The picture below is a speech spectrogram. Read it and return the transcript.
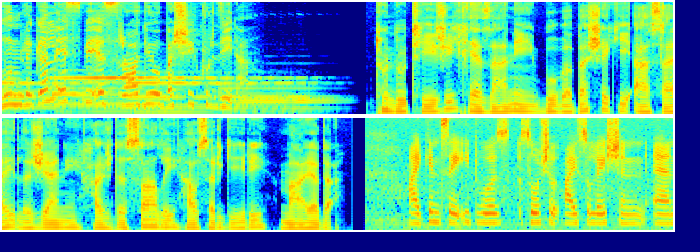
هون لەگەڵ SسBS رادیۆ بەشی کوردینە. توندوتیژی خێزانی بوو بە بەشێکی ئاسایی لە ژیانی هەدە ساڵی هاوسەرگیری مایەدا. I can say it was social isolation and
